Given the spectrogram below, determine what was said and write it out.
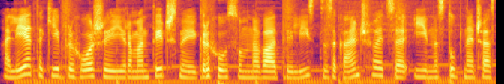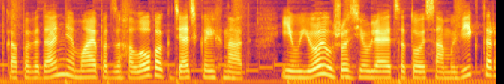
Але такі прыгожы і рамантычны і крыху сумнаваты ліст заканчваецца і наступная частка апавядання мае падзагаловак дзядзька ігнат. І ў ёй ужо з'яўляецца той самы Віктор,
